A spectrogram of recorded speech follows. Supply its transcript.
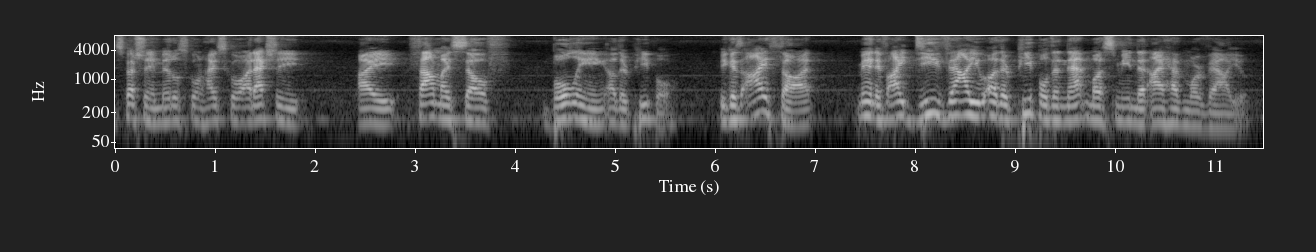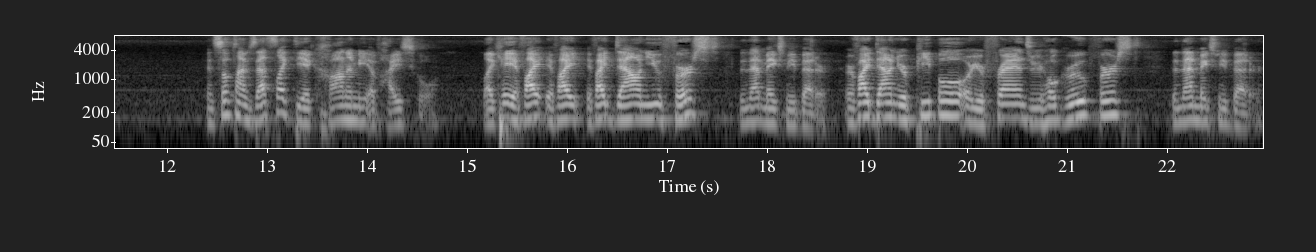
especially in middle school and high school, I'd actually, I found myself bullying other people because I thought, man, if I devalue other people, then that must mean that I have more value. And sometimes that's like the economy of high school. Like, hey, if I if I if I down you first, then that makes me better. Or if I down your people or your friends or your whole group first, then that makes me better.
